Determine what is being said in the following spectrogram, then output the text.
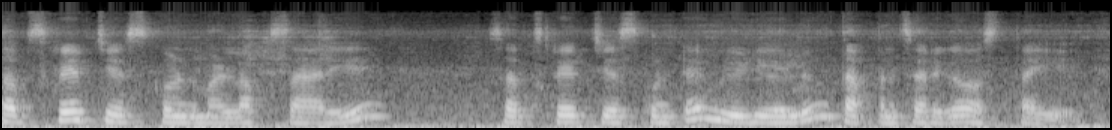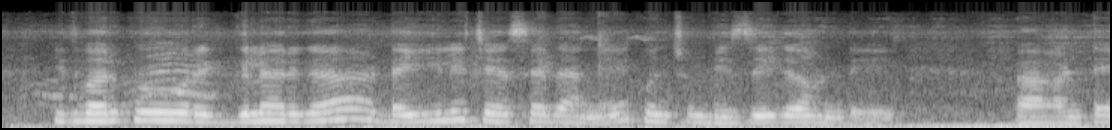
సబ్స్క్రైబ్ చేసుకోండి మళ్ళీ ఒకసారి. సబ్స్క్రైబ్ చేసుకుంటే వీడియోలు తప్పనిసరిగా వస్తాయి. ఇదివరకు రెగ్యులర్గా డైలీ చేసేదాన్ని. కొంచెం బిజీగా ఉండి అంటే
